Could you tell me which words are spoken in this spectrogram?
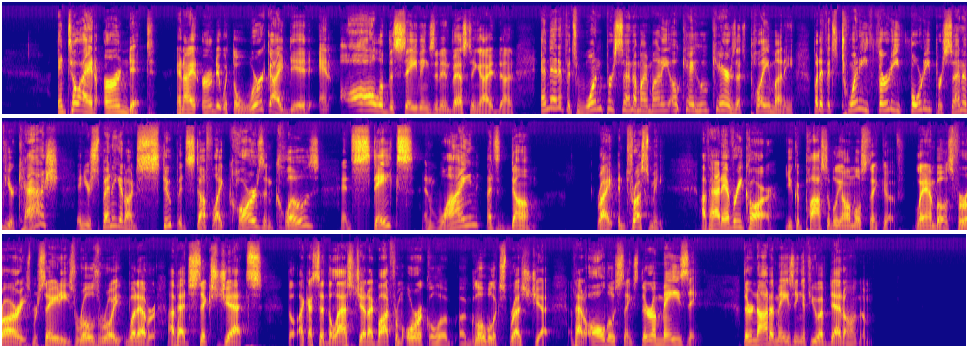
until I had earned it. And I had earned it with the work I did and all of the savings and investing I had done. And then if it's 1% of my money, okay, who cares? That's play money. But if it's 20, 30, 40% of your cash and you're spending it on stupid stuff like cars and clothes and steaks and wine, that's dumb. Right? And trust me, I've had every car you could possibly almost think of Lambos, Ferraris, Mercedes, Rolls Royce, whatever. I've had six jets. Like I said, the last jet I bought from Oracle, a, a Global Express jet. I've had all those things. They're amazing. They're not amazing if you have debt on them.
